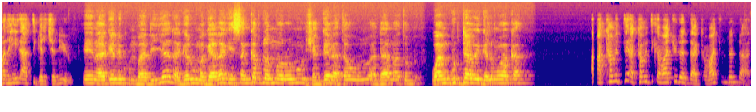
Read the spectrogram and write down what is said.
mana hidhaatti galchaniiru. Naagalli kun baadiyyaadha garuu magaalaa keessan qabdu amma Oromoon shaggara ta'uu Adaamaatu waan guddaa wayi galma waaqaa. Akkamitti akkamitti qabaachuu danda'an qabaachuu danda'an.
